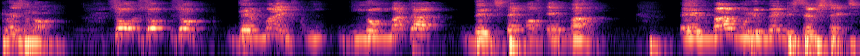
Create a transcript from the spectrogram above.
Praise the Lord. So, so, so the mind, no matter the state of a man, a man will remain the same state.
